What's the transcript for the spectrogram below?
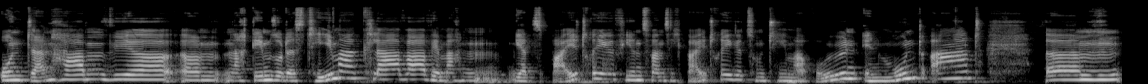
Und dann haben wir, ähm, nachdem so das Thema klar war, wir machen jetzt Beiträge, 24 Beiträge zum Thema Rhön in Mundart ähm,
